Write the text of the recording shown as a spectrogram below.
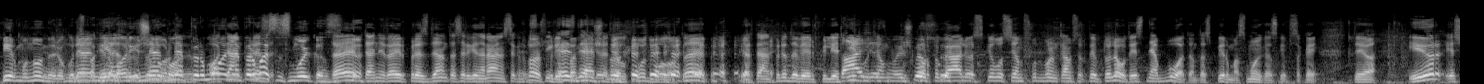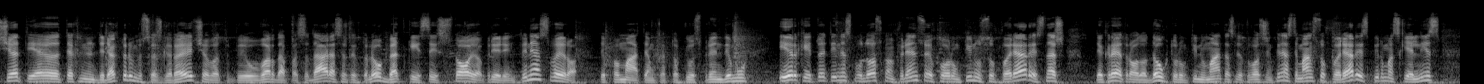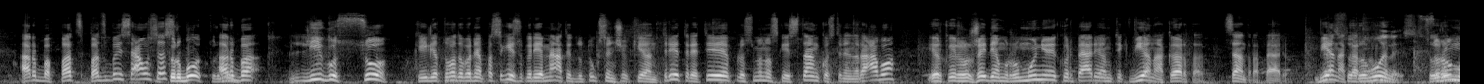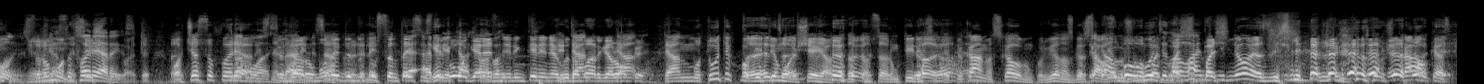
pirmų numerių, kuris ne, pakėlė ne, ne, pirmo, ne pirmasis muikas. Taip, ten yra ir prezidentas, ir generalinis sekretorius, kurie pamiršė dėl futbolo. Taip, ir ten pridavė ir pilietybę Dažės tiem iš. Portugalijos kilusiems futbolininkams ir taip toliau. Tai jis nebuvo ten tas pirmas muikas, kaip sakai. Tai, ir jis čia atėjo techniniu direktoriumi, viskas gerai, čia vat, jau vardą pasidaręs ir taip toliau, bet kai jisai stojo prie rinktinės vairo, tai pamatėm, kad tokių sprendimų. Ir kai tu ateini spaudos konferencijoje po rungtynių su Forerais, na aš tikrai atrodo daug tų rungtynių matęs Lietuvos rinktinės, tai man su Forerais pirmas kelnys arba pats pats baisiausias, Turbūt, turbūt. arba lygus su, kai Lietuva dabar nepasakysiu, kurie metai 2002, 2003, plus minus, kai Stankus treniravo ir kai žaidėm Rumunijoje, kur perėjom tik vieną kartą, centrą perėjom. Vieną kartą. rumunais. Su rumūnais, su rumūnais. su taip. O čia su. Namuose. Ir dar Rumunai 2000-aisiais Apie tai buvo geresnė rinktinė negu Tai ten- dabar gerokai. Ten, ten mutų tik po Taip, keitimo taip. išėjo tada tose rungtynėse. Tai apie ką mes kalbam, kur vienas Gal garsiausių buvo pašniojęs biškiai. užtraukęs.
